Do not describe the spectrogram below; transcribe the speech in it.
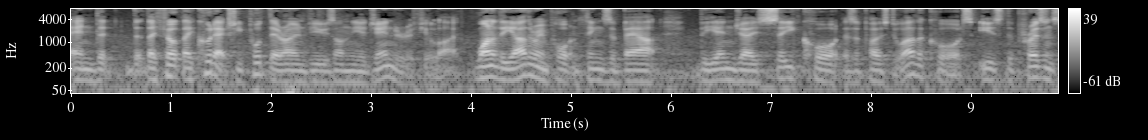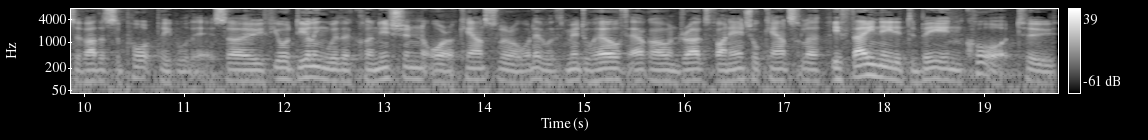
and that, that they felt they could actually put their own views on the agenda, if you like. One of the other important things about the NJC court as opposed to other courts is the presence of other support people there. So if you're dealing with a clinician or a counsellor or whatever, with mental health, alcohol and drugs, financial counsellor, if they needed to be in court to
